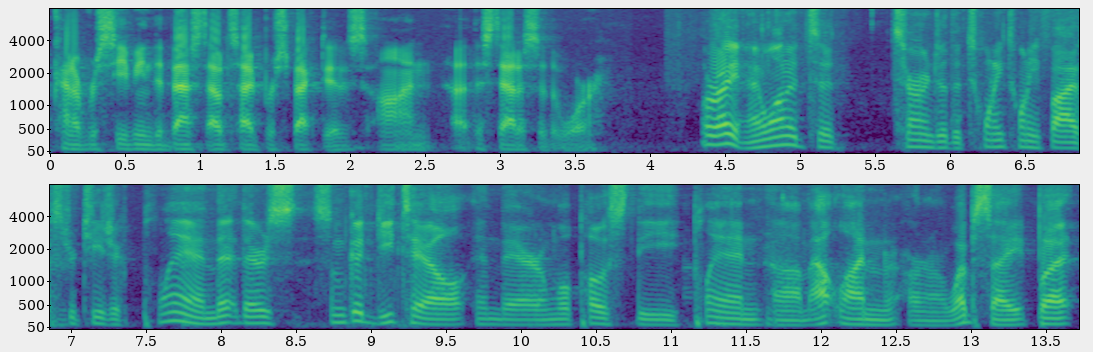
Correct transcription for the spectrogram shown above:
kind of receiving the best outside perspectives on uh, the status of the war. All right, I wanted to turn to the 2025 strategic plan, there's some good detail in there, and we'll post the plan um, outline on our website. But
